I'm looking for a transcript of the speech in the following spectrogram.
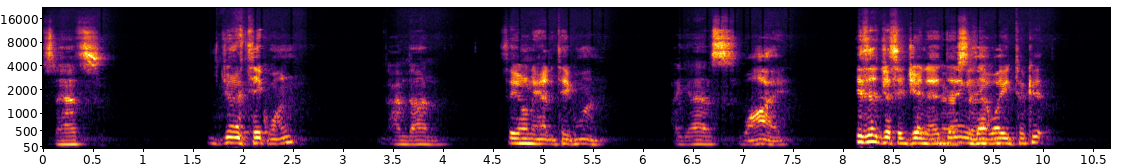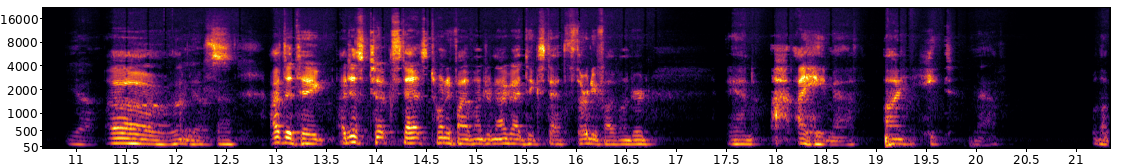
Stats. Did you have to take one? I'm done. So you only had to take one. I guess. Why? Is it just a gen ed thing? Is that why you took it? Yeah. Oh, that makes Yes. sense. I have to take. I just took stats twenty five hundred. Now I got to take stats thirty five hundred, and I hate math. I hate math with a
